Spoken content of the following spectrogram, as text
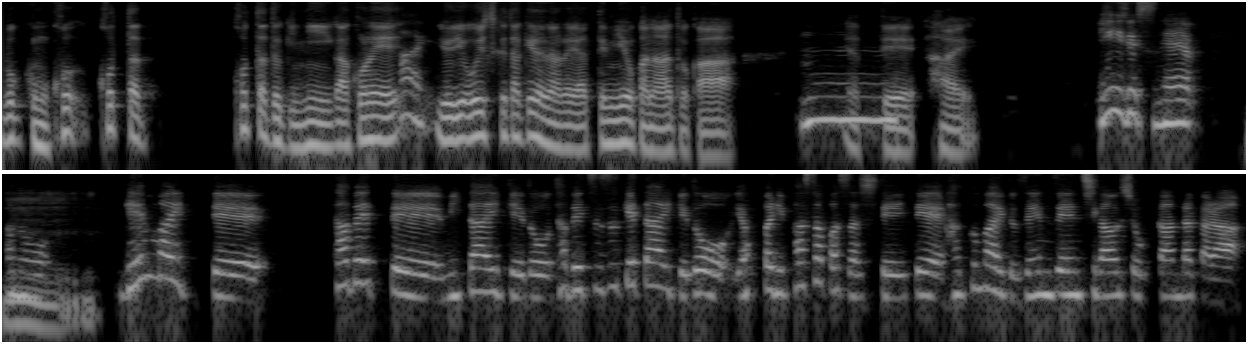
僕もこ凝った、凝った時に、あ、これ、はいより美味しく炊けるならやってみようかなとか、やって、はい。いいですね。あのうん玄米って、食べてみたいけど、食べ続けたいけど、やっぱりパサパサしていて、白米と全然違う食感だから、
